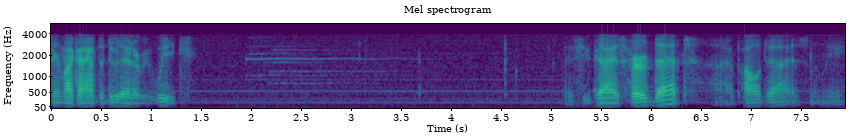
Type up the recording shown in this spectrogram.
seem like I have to do that every week. If you guys heard that, I apologize. Let me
